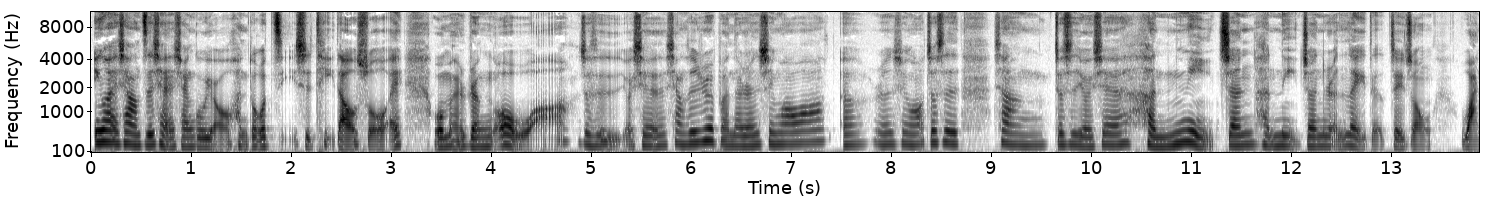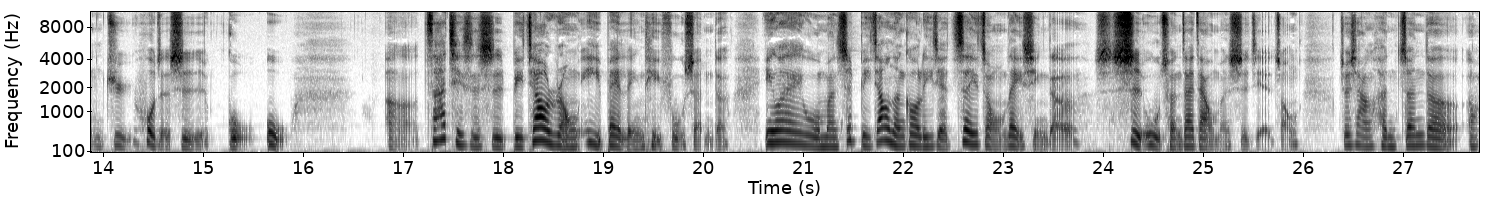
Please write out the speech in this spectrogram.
因为像之前仙姑有很多集是提到说，哎，我们人偶啊，就是有些像是日本的人形娃娃，呃，人形娃就是像就是有一些很拟真、很拟真人类的这种玩具或者是古物，呃，它其实是比较容易被灵体附身的，因为我们是比较能够理解这种类型的事物存在在我们世界中。就像很真的呃，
